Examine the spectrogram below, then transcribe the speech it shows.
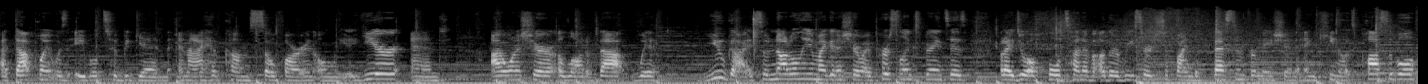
at that point was able to begin. And I have come so far in only a year. And I want to share a lot of that with you guys. So not only am I gonna share my personal experiences, but I do a whole ton of other research to find the best information and keynotes possible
